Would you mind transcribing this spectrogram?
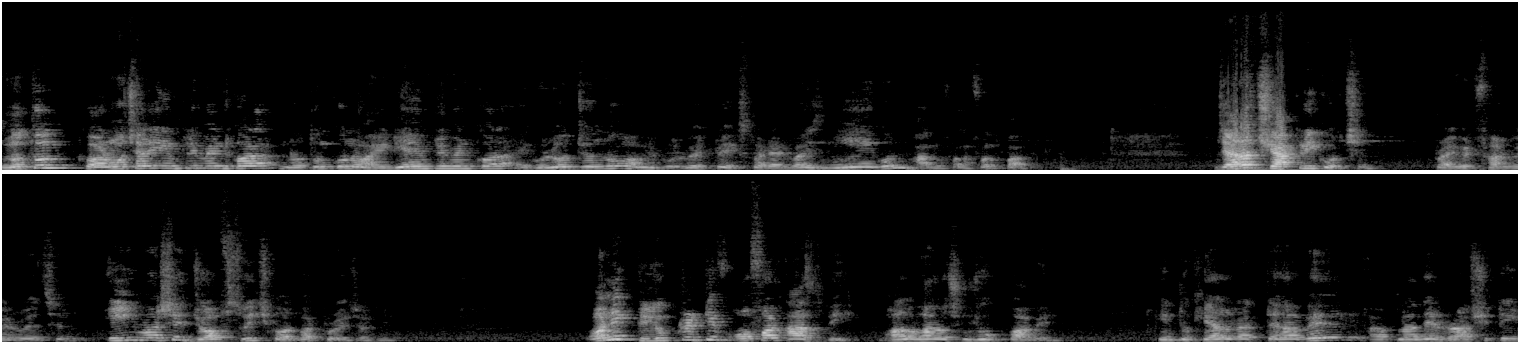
নতুন কর্মচারী ইমপ্লিমেন্ট করা, নতুন কোনো আইডিয়া ইমপ্লিমেন্ট করা, এগুলোর জন্য আমি বলব একটু এক্সপার্ট অ্যাডভাইস নিয়ে এগোন, ভালো ফলাফল পাবেন যারা চাকরি করছেন প্রাইভেট ফার্মে রয়েছেন, এই মাসে জব সুইচ করবার প্রয়োজন নেই। অনেক লুক্রেটিভ অফার আসবে, ভালো ভালো সুযোগ পাবেন। কিন্তু খেয়াল রাখতে হবে, আপনাদের রাশিতেই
